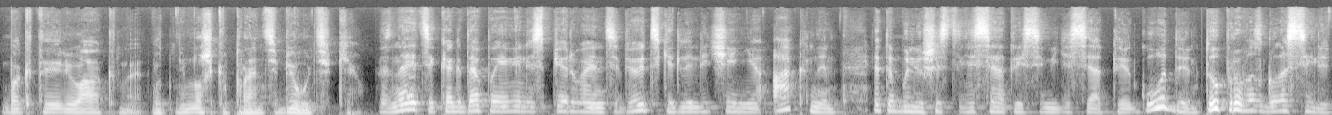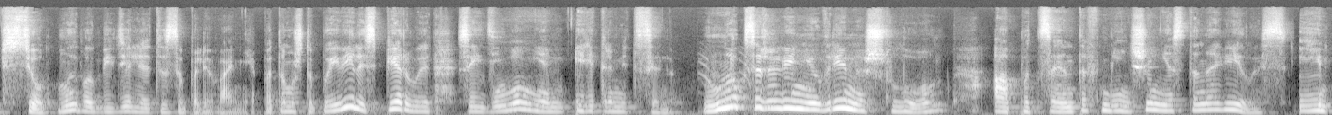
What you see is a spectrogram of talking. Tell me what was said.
бактерию акне. Вот немножко про антибиотики. Вы знаете, когда появились первые антибиотики для лечения акне, это были 60-е, 70-е годы, то провозгласили, все, мы победили это заболевание, потому что появились первые соединения эритромицина. Но, к сожалению, время шло, а пациентов меньше не становилось. И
